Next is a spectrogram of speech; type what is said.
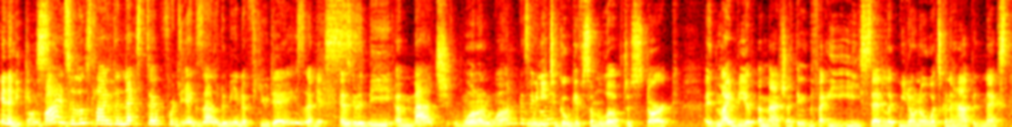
In any case. Alright, so it looks like the next step for the exam is gonna be in a few days. Yes. And it's gonna be a match one on one, basically. We need to go give some love to Stark. It might be a, a match. I think the fact he, he said like we don't know what's gonna happen next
